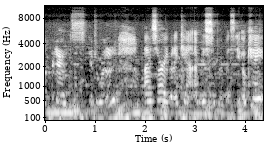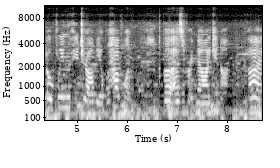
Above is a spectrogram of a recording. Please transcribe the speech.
upload schedule? I'm sorry, but I can't. I'm just super busy. Okay, hopefully in the future I'll be able to have one. But as of right now, I cannot. Bye.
